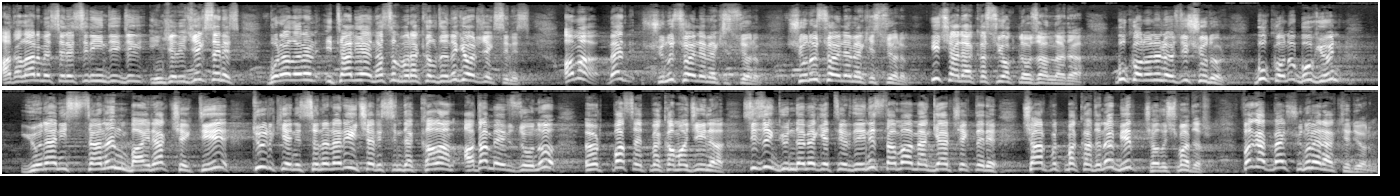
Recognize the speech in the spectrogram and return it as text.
Adalar meselesini ince- inceleyecekseniz buraların İtalya'ya nasıl bırakıldığını göreceksiniz. Ama ben şunu söylemek istiyorum. Şunu söylemek istiyorum. Hiç alakası yok Lozan'la da. Bu konunun özü şudur. Bu konu bugün Yunanistan'ın bayrak çektiği Türkiye'nin sınırları içerisinde kalan ada mevzunu örtbas etmek amacıyla sizin gündeme getirdiğiniz tamamen gerçekleri çarpıtmak adına bir çalışmadır. Fakat ben şunu merak ediyorum.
